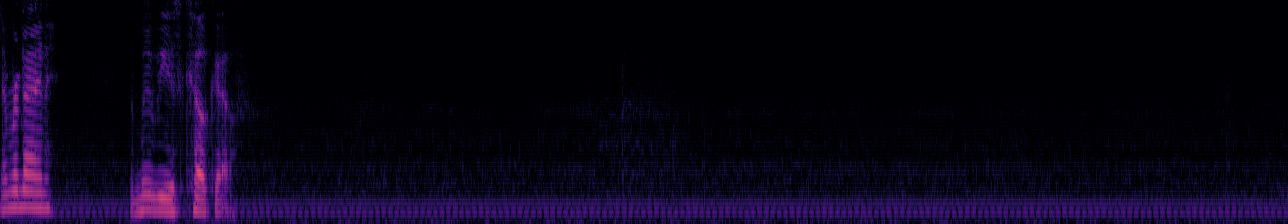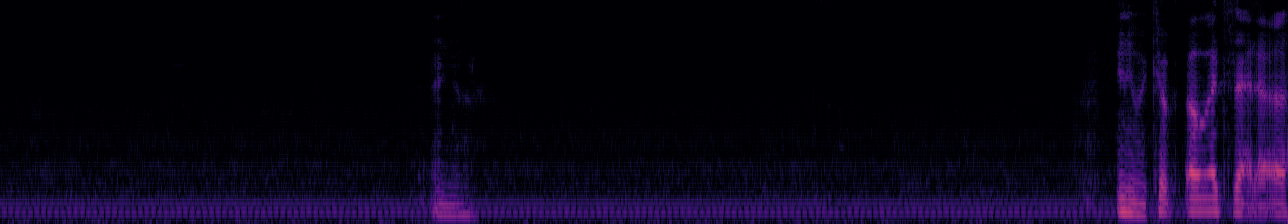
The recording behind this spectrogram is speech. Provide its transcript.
Number 9, the movie is Coco. Anyway, cook. Oh, that's that. Uh,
